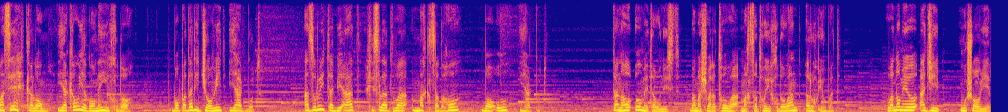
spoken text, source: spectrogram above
Масеҳ калом якаву ягонаи худо бо падари ҷовид як буд. Аз рӯи табиат хислат ва мақсадҳо бо ӯ як буд. Танҳо ӯ метавонист ба машваратҳо ва мақсадҳои худованд рӯҳ ёбад. Ва номи ӯ аҷиб мушовир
